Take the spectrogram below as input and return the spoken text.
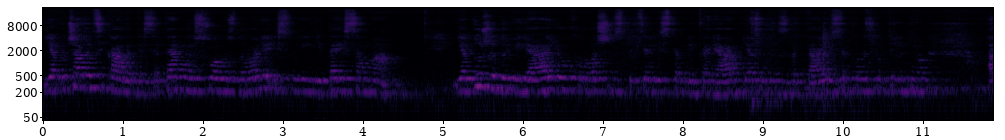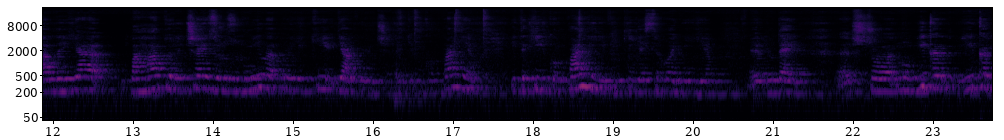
Я почала цікавитися темою свого здоров'я і своїх дітей сама. Я дуже довіряю хорошим спеціалістам, лікарям, я до них звертаюся, коли потрібно. Але я багато речей зрозуміла, про які, дякуючи таким компаніям і такій компанії, в якій я сьогодні є е, людей, е, що ну, лікар, лікар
